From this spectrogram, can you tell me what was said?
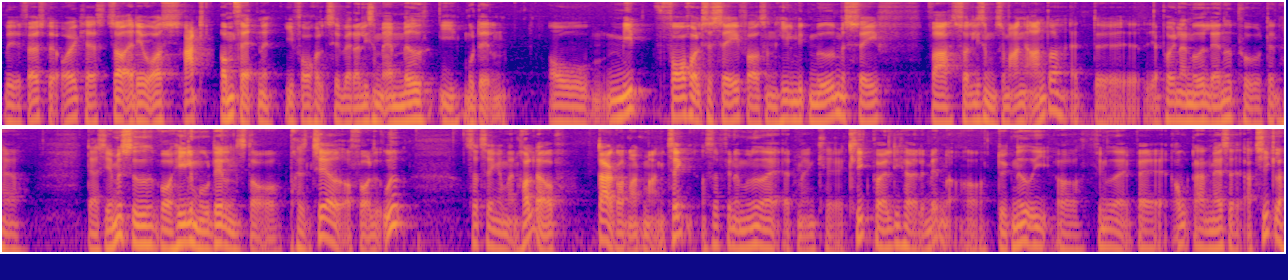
ved første øjekast, så er det jo også ret omfattende i forhold til, hvad der ligesom er med i modellen. Og mit forhold til Safe og sådan hele mit møde med Safe var så ligesom så mange andre, at øh, jeg på en eller anden måde landede på den her deres hjemmeside, hvor hele modellen står præsenteret og foldet ud. Så tænker man, hold da op, der er godt nok mange ting, og så finder man ud af, at man kan klikke på alle de her elementer og dykke ned i og finde ud af, hvad, oh, der er en masse artikler,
